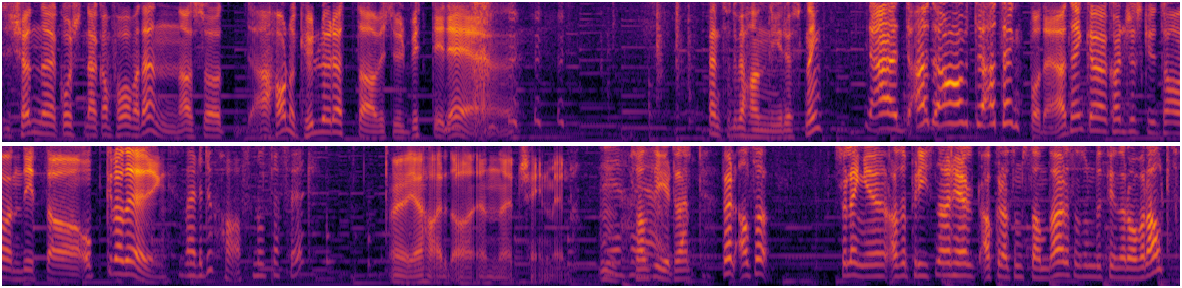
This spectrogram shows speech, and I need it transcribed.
skjønne hvordan jeg kan få meg den. Altså, jeg har noen gulrøtter hvis du vil bytte i det. Vent, så du vil ha en ny rustning? Jeg, jeg, jeg, jeg har tenkt på det. Jeg tenker jeg kanskje skulle ta en liten oppgradering. Hva er det du har for noe fra før? Eh, Jeg har da en eh, chainmail. Mm. Så han sier til deg Vel, altså Så lenge Altså, prisen er helt akkurat som standard, sånn som du finner overalt.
